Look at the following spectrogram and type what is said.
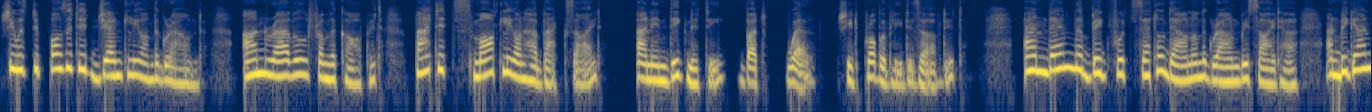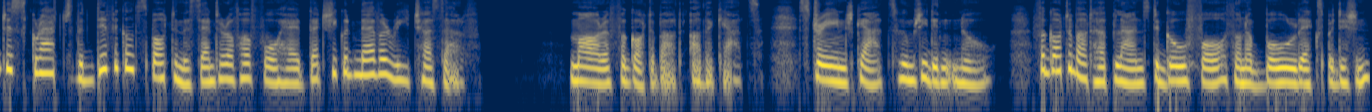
She was deposited gently on the ground, unravelled from the carpet, patted smartly on her backside, an indignity, but, well, she'd probably deserved it. And then the Bigfoot settled down on the ground beside her and began to scratch the difficult spot in the center of her forehead that she could never reach herself. Mara forgot about other cats, strange cats whom she didn't know, forgot about her plans to go forth on a bold expedition,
